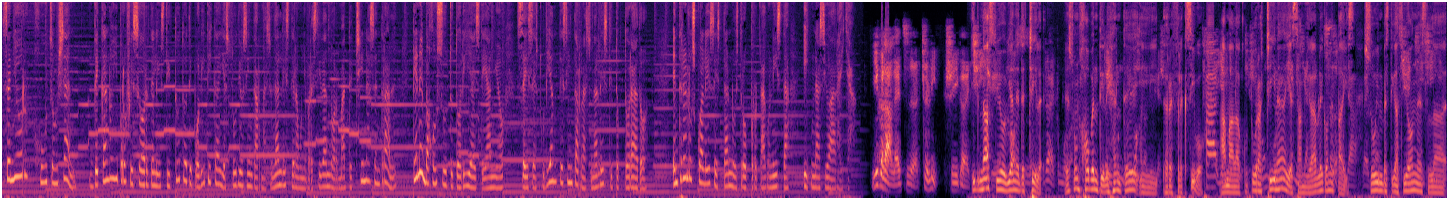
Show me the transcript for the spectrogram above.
Señor Hu Zongshan, decano y profesor del Instituto de Política y Estudios Internacionales de la Universidad Normal de China Central, tiene bajo su tutoría este año seis estudiantes internacionales de doctorado, entre los cuales está nuestro protagonista Ignacio Araya. Ignacio viene de Chile. Es un joven diligente y reflexivo. Ama la cultura china y es amigable con el país. Su investigación es la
